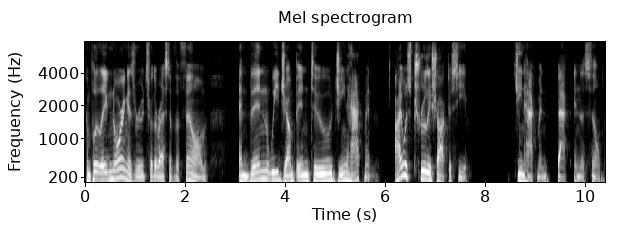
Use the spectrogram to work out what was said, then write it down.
completely ignoring his roots for the rest of the film. And then we jump into Gene Hackman, I was truly shocked to see Gene Hackman back in this film.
